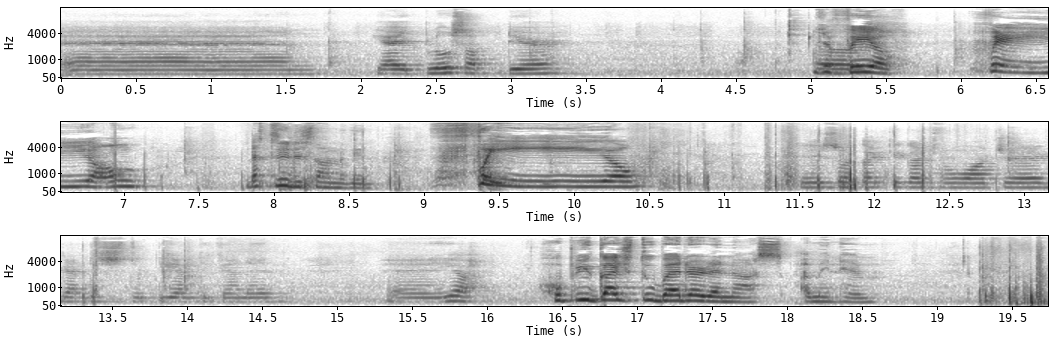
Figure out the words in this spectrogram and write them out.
And yeah, it blows up there. it's a Uh, fail. Fail. Let's do the sound again. Fail. Okay, so thank you guys for watching. And this is the TNT cannon. And yeah. Hope you guys do better than us. I mean him.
